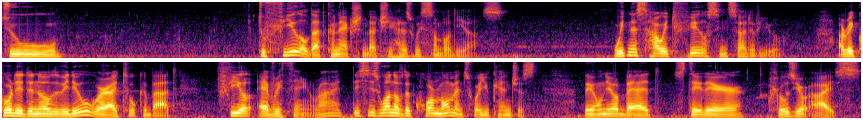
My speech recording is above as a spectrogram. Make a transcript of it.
to, to feel that connection that she has with somebody else. Witness how it feels inside of you. I recorded another video where I talk about feel everything, right? This is one of the core moments where you can just lay on your bed, stay there, close your eyes,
